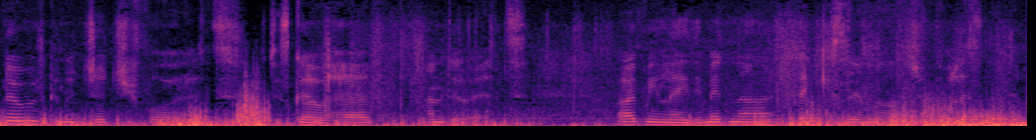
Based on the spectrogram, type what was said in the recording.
No one's going to judge you for it. Just go ahead and do it. I've been Lady Midnight. Thank you so much for listening to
